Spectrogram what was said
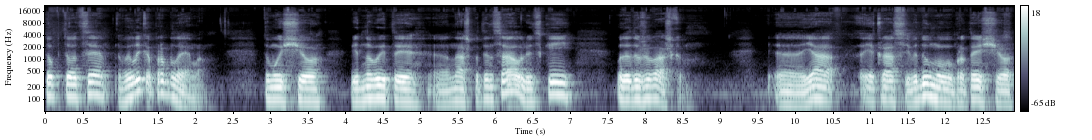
Тобто це велика проблема, тому що відновити е, наш потенціал людський буде дуже важко. Е, Я якраз і видумував про те, що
